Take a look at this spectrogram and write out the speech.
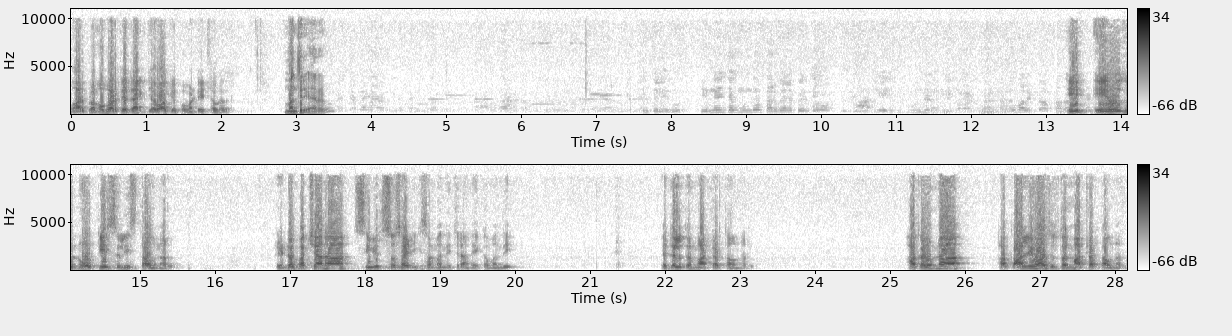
వారు భ్రమపడితే దానికి జవాబు చెప్పమంటే ఎట్లా బ్రదర్ మంత్రి గారు. ఈ ఈ రోజు నోటీసులు ఇస్తా ఉన్నారు. రెండో పక్షాన సివిల్ సొసైటీకి సంబంధించిన అనేక మంది పెద్దలతో మాట్లాడుతూ ఉన్నారు. అక్కడ ఉన్న ఆ కాలనీ వాసులతో మాట్లాడుతూ ఉన్నారు.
